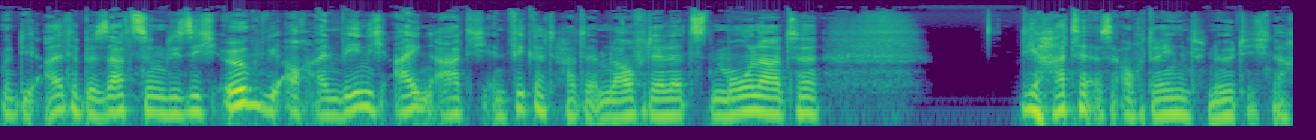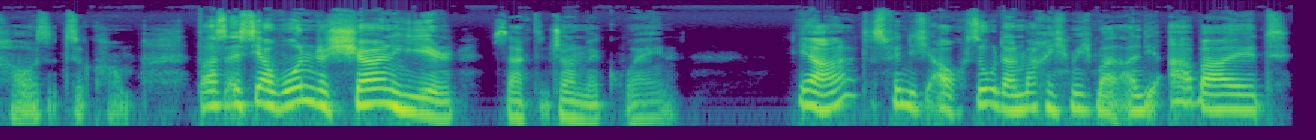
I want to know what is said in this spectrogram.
und die alte Besatzung, die sich irgendwie auch ein wenig eigenartig entwickelt hatte im Laufe der letzten Monate, die hatte es auch dringend nötig, nach Hause zu kommen. Das ist ja wunderschön hier, sagte John McQuain. Ja, das finde ich auch. So, dann mache ich mich mal an die Arbeit.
